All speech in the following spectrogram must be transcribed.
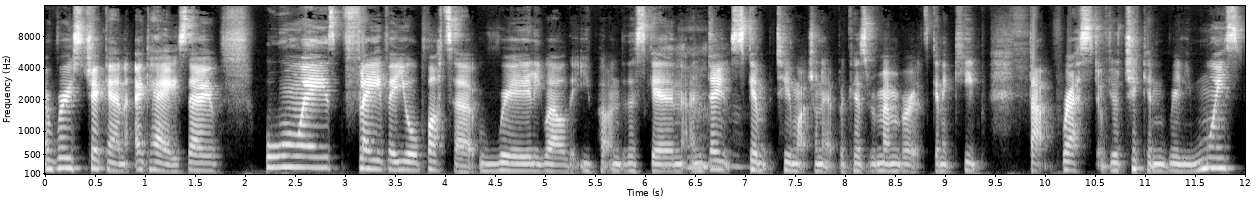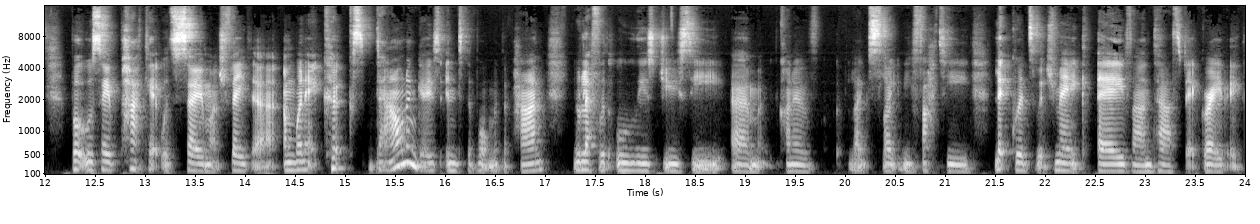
A roast chicken. Okay, so always flavor your butter really well that you put under the skin and don't ah. skimp too much on it because remember it's going to keep that breast of your chicken really moist, but also pack it with so much flavor. And when it cooks down and goes into the bottom of the pan, you're left with all these juicy, um, kind of like slightly fatty liquids, which make a fantastic gravy.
